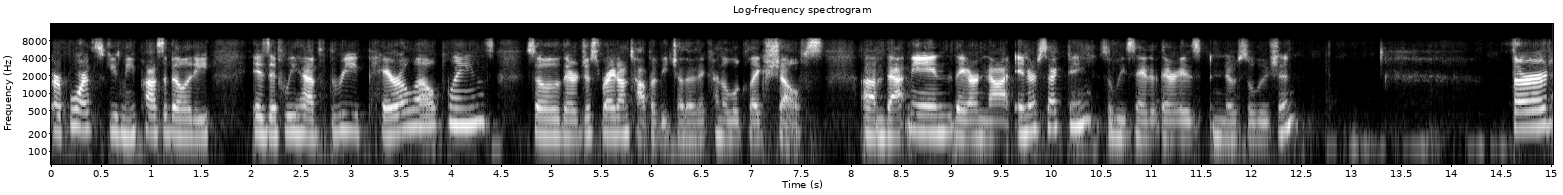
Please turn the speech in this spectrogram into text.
or fourth, excuse me, possibility is if we have three parallel planes, so they're just right on top of each other. They kind of look like shelves. Um, that means they are not intersecting, so we say that there is no solution. Third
